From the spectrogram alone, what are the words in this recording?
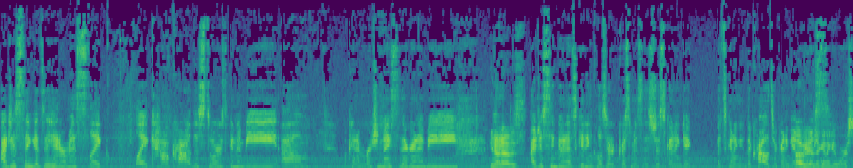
I just think it's a hit or miss, like like how crowded the store is gonna be, um, what kind of merchandise they're gonna be. You know what I was? I just think when it's getting closer to Christmas, it's just gonna get. It's gonna. get- The crowds are gonna get. Oh worse. yeah, they're gonna get worse.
